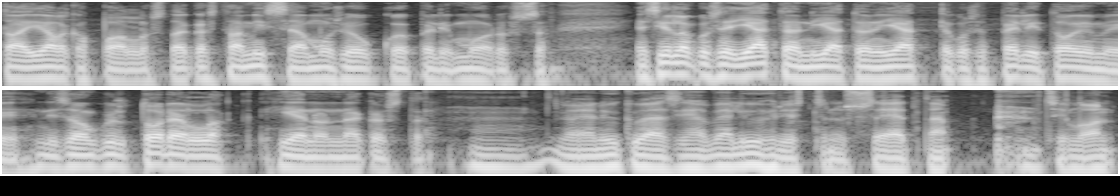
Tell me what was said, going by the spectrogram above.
tai jalkapallossa tai oikeastaan missään muussa joukkuepelin muodossa. Ja silloin kun se jätön, jätön, jättö, kun se peli toimii, niin se on kyllä todella hienon näköistä. Hmm. No ja nykyään siihen on vielä yhdistynyt se, että silloin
